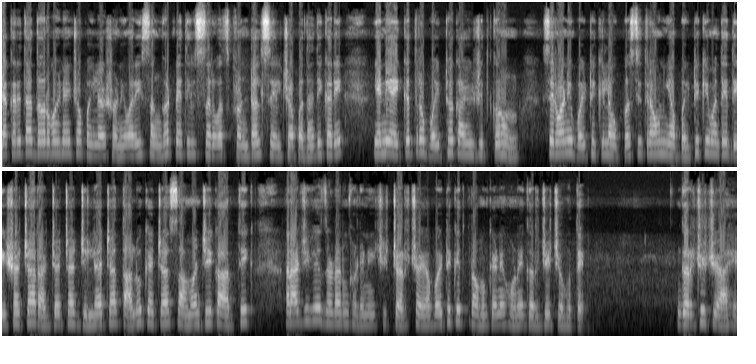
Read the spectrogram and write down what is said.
याकरिता दर महिन्याच्या पहिल्या शनिवारी संघटनेतील सर्वच फ्रंटल सेलच्या पदाधिकारी यांनी एकत्र बैठक आयोजित करून सर्वांनी बैठकीला उपस्थित राहून या बैठकीमध्ये देशाच्या राज्याच्या जिल्ह्याच्या तालुक्याच्या सामाजिक आर्थिक राजकीय जडणघडणीची चर्चा या बैठकीत प्रामुख्याने होणे गरजेचे होते. गरजेचे आहे.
